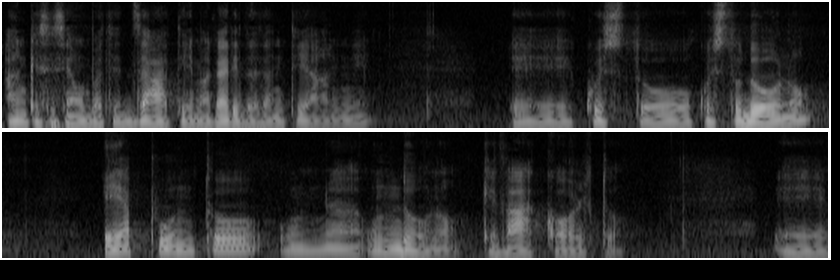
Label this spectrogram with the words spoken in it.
anche se siamo battezzati magari da tanti anni, eh, questo, questo, dono è appunto un, un dono che va accolto eh,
